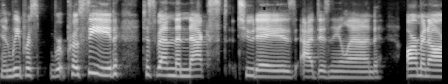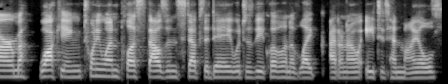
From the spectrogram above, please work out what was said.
and we pr- proceed to spend the next two days at Disneyland arm in arm, walking 21 plus thousand steps a day, which is the equivalent of like, I don't know, eight to 10 miles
